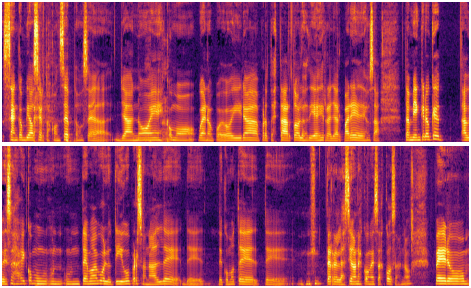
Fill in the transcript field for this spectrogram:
se han cambiado ciertos conceptos, o sea, ya no es como, bueno, puedo ir a protestar todos los días y rayar paredes, o sea, también creo que a veces hay como un, un, tema evolutivo personal de, de, de cómo te, te, te, relacionas con esas cosas, ¿no? Pero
